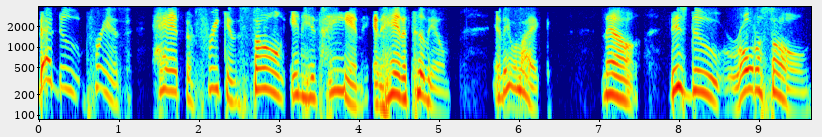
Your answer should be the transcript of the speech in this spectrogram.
That dude Prince had the freaking song in his hand and handed to them, and they were like, "Now this dude wrote a song.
